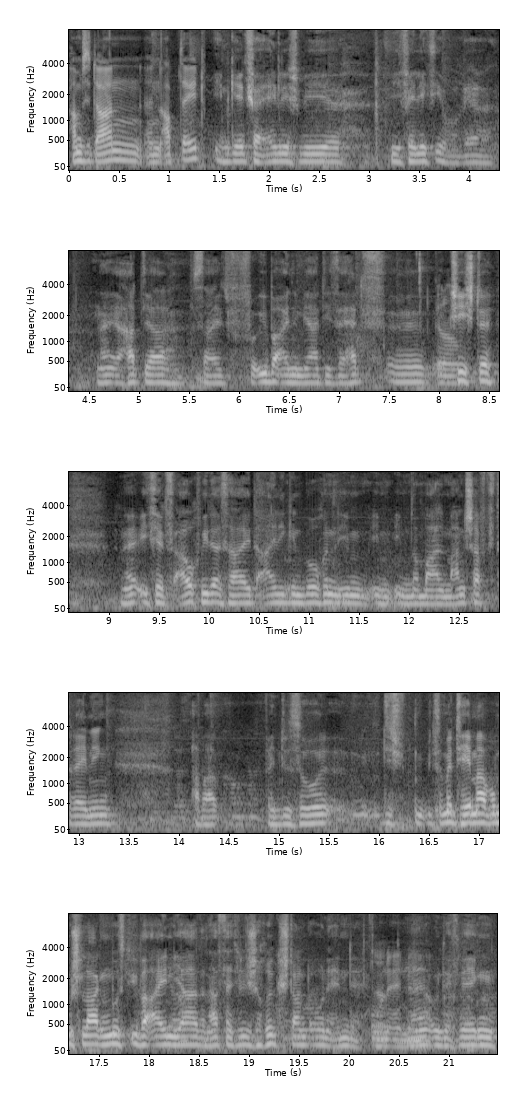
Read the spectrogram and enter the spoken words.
Haben Sie da ein, ein Update? Ihm geht es ja ähnlich wie, wie Felix Irorere. Ne, er hat ja seit vor über einem Jahr diese Herzgeschichte. ne, ist jetzt auch wieder seit einigen Wochen im, im, im normalen Mannschaftstraining. Aber wenn du so äh, dich mit so einem Thema rumschlagen musst über ein Jahr, dann hast du natürlich Rückstand ohne Ende. Ohne Ende, Ne, und deswegen,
